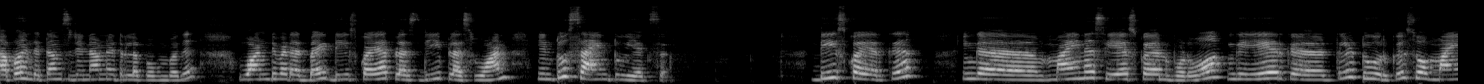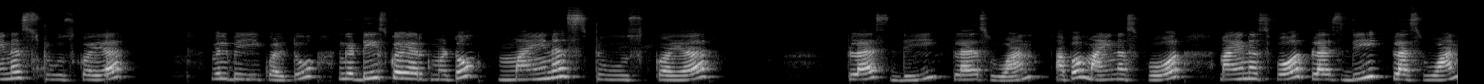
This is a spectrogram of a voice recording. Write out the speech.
அப்போ இந்த terms டினாமினேட்டரில் போகும்போது one divided by D square plus D plus one into sine two x D ஸ்கொயருக்கு இங்கே மைனஸ் ஏ ஸ்கொயர்னு போடுவோம். இங்கே a இருக்கிற இடத்துல டூ இருக்குது so minus two square will be equal to இங்கே d ஸ்கொயருக்கு மட்டும் minus two square plus D plus one அப்போ minus four minus four plus D plus one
